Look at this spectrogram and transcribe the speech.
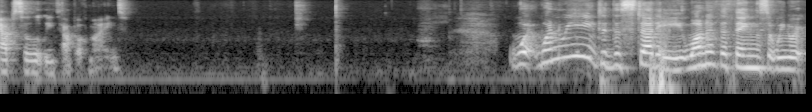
absolutely top of mind. When we did the study, one of the things that we were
